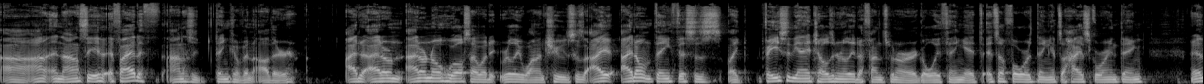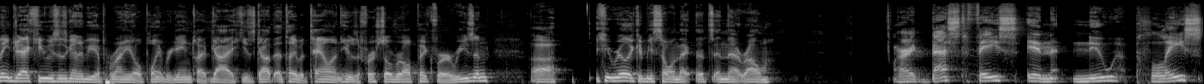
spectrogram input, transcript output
Uh, and honestly, if, I had to th- honestly think of an other, I, I don't I don't know who else I would really want to choose because I, I don't think this is like face of the NHL isn't really a defenseman or a goalie thing. It's it's a forward thing. It's a high scoring thing. And I think Jack Hughes is going to be a perennial point per game type guy. He's got that type of talent. He was a first overall pick for a reason. Uh, he really could be someone that, that's in that realm. All right, best face in new place,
